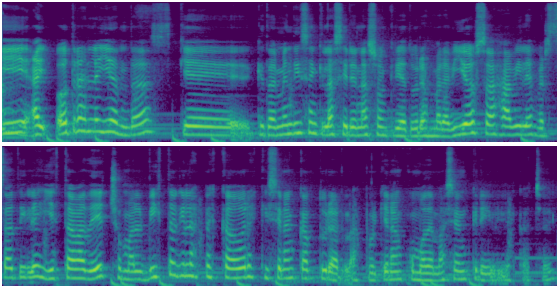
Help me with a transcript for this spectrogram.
Y hay otras leyendas que, que también dicen que las sirenas son criaturas maravillosas, hábiles, versátiles, y estaba de hecho mal visto que los pescadores quisieran capturarlas, porque eran como demasiado increíbles, ¿cachai?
